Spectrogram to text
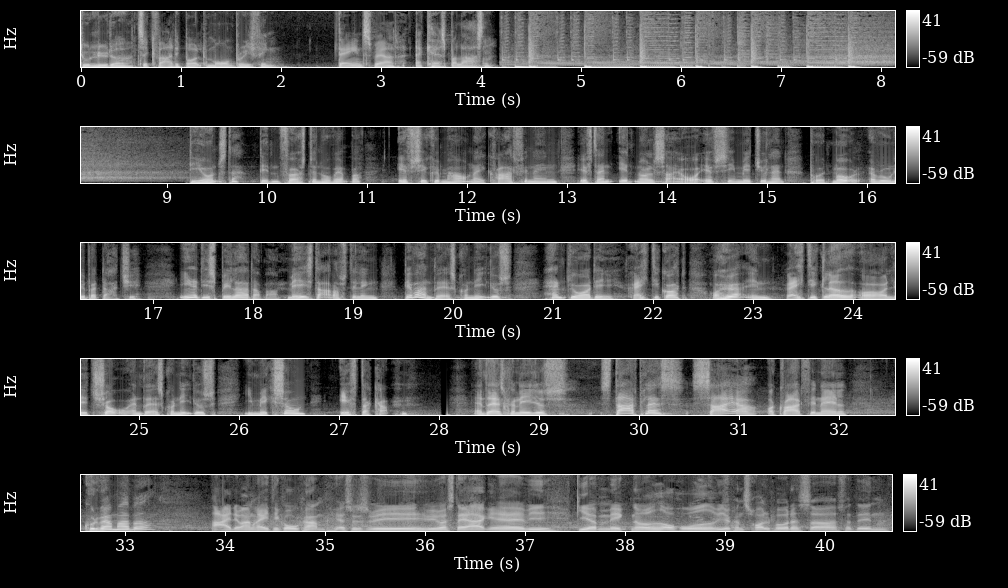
Du lytter til Kvartibolt Morgenbriefing. Dagens vært er Kasper Larsen. Det er onsdag, det er den 1. november. FC København er i kvartfinalen efter en 1-0 sejr over FC Midtjylland på et mål af Rooney Badaci. En af de spillere, der var med i startopstillingen, det var Andreas Cornelius. Han gjorde det rigtig godt, og hør en rigtig glad og lidt sjov Andreas Cornelius i mixzone efter kampen. Andreas Cornelius, startplads, sejr og kvartfinale. Kunne det være meget bedre? Nej, det var en rigtig god kamp. Jeg synes, vi, vi var stærke. Vi giver dem ikke noget overhovedet, og vi har kontrol på det, så, så det, er en,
